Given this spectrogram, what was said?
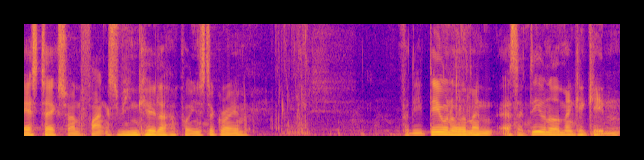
hashtag Søren Franks vinkælder på Instagram. Fordi det er jo noget, man, altså, det er jo noget, man kan kende.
